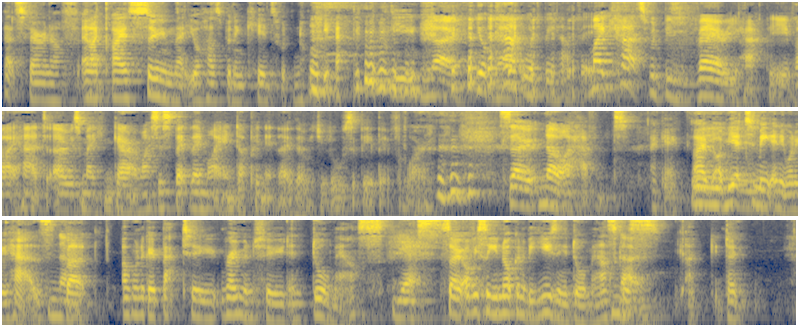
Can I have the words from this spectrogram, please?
That's fair enough. And I, I assume that your husband and kids would not be happy with you. No, Your cat would be happy. my cats would be very happy if I had I was making garum. I suspect they might end up in it though, though, which would also be a bit of a worry. so no, I haven't. Okay. I'm, I'm yet to meet anyone who has, No. but I want to go back to Roman food and dormouse. Yes. So obviously you're not going to be using a dormouse because I don't.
